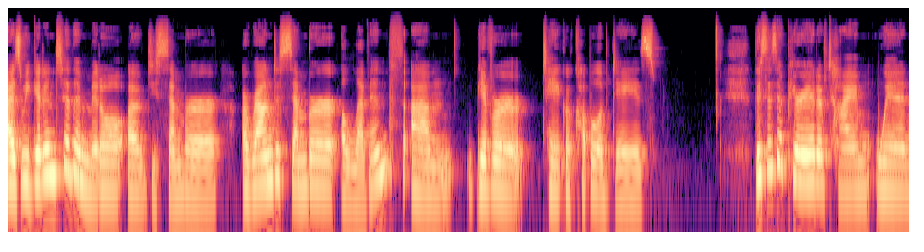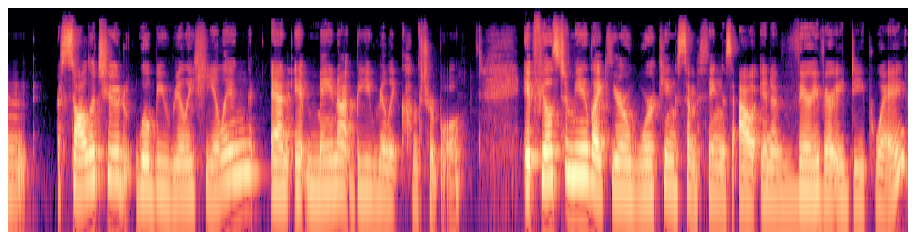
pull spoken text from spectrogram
As we get into the middle of December, around December 11th, um, give or take a couple of days, this is a period of time when solitude will be really healing and it may not be really comfortable. It feels to me like you're working some things out in a very, very deep way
